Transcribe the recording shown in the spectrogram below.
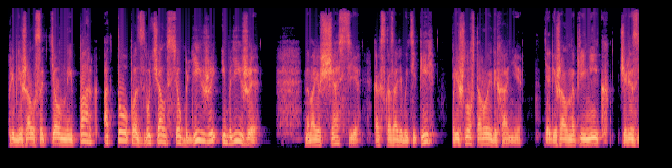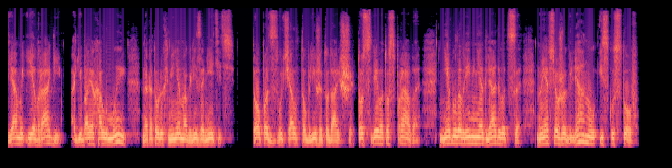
приближался темный парк, а топот звучал все ближе и ближе. На мое счастье, как сказали бы теперь, пришло второе дыхание. Я бежал напрямик, через ямы и овраги, огибая холмы, на которых меня могли заметить. Топот звучал то ближе, то дальше, то слева, то справа. Не было времени оглядываться, но я все же глянул из кустов.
